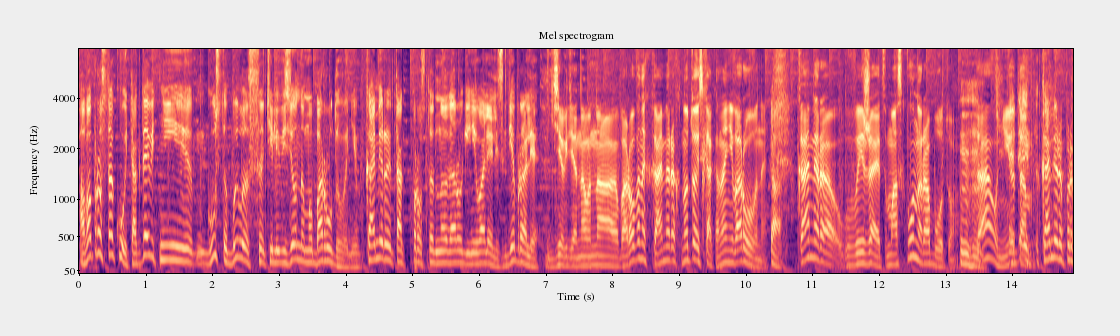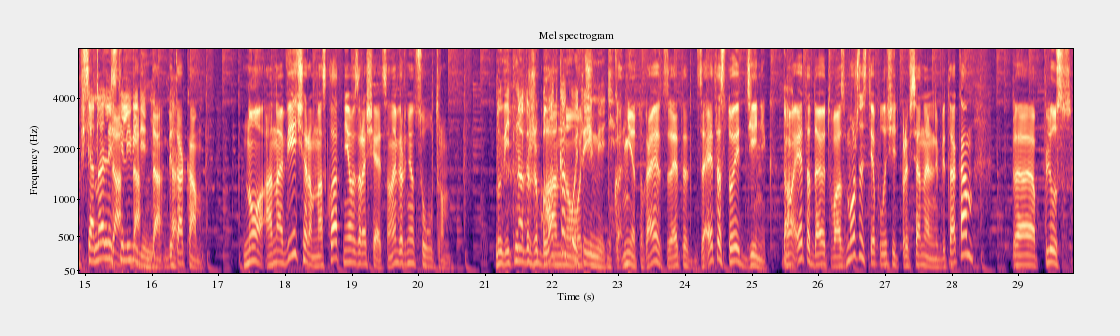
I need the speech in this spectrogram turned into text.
А вопрос такой. Тогда ведь не густо было с телевизионным оборудованием. Камеры так просто на дороге не валялись. Где брали? Где-где? На, на ворованных камерах. Ну, то есть как? Она не ворованная. Так. Камера выезжает в Москву на работу. Да, у нее Это, там... камера профессиональной с телевидения. Да, да, бетакам. Но она вечером на склад не возвращается. Она вернется утром. Но ведь надо же блат А какой-то иметь. Ну, нет, ну, конечно, за это, за это стоит денег. Да. Но это дает возможность тебе получить профессиональный битакам, э, плюс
